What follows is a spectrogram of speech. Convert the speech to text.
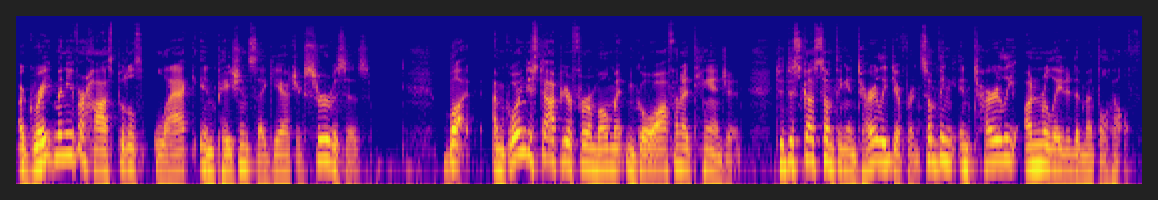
a great many of our hospitals lack inpatient psychiatric services. But I'm going to stop here for a moment and go off on a tangent to discuss something entirely different, something entirely unrelated to mental health.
